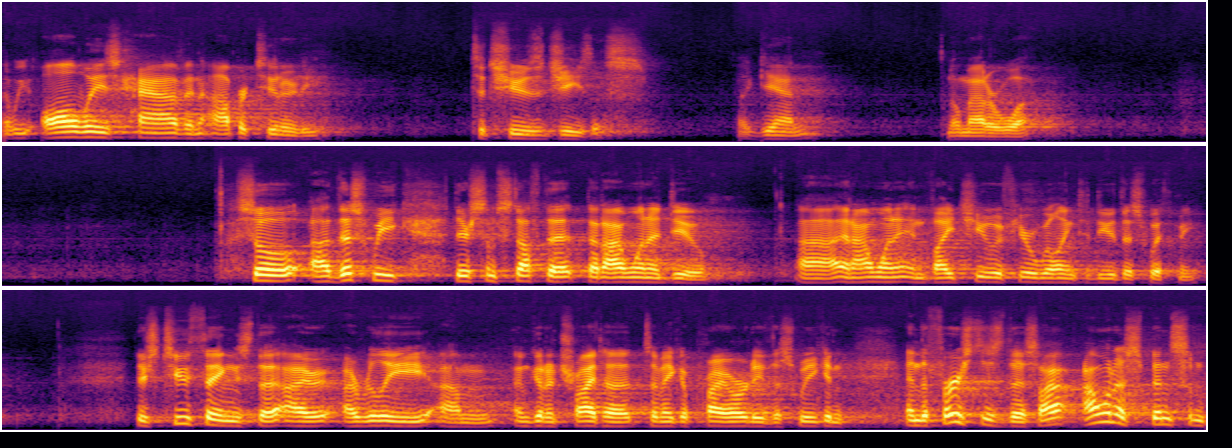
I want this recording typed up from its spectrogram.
that we always have an opportunity to choose Jesus again, no matter what. So, uh, this week, there's some stuff that, that I want to do, uh, and I want to invite you if you're willing to do this with me. There's two things that I, I really um, am going to try to, make a priority this week. And, and the first is this I, I want to spend some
